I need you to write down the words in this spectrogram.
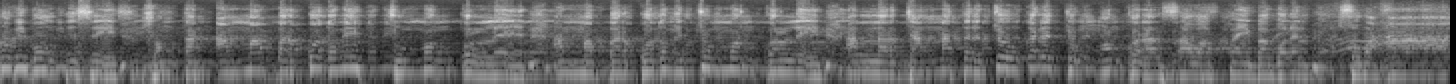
নবী বলতেছে, সন্তান আম্মা আব্বার কদমে চুম্বন করলে, আম্মা কদমে চুম্বন করলে আল্লাহর জান্নাতের চৌকারে চুম্বন করার সওয়াব পাইবা বলেন আমার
